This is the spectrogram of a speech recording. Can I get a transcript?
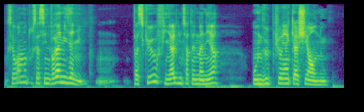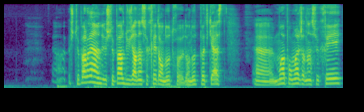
donc c'est vraiment tout ça, c'est une vraie mise à nu. Parce que au final, d'une certaine manière, on ne veut plus rien cacher en nous je te parlerai, je te parle du jardin secret dans d'autres dans d'autres podcasts. Euh, moi, pour moi, le jardin secret,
